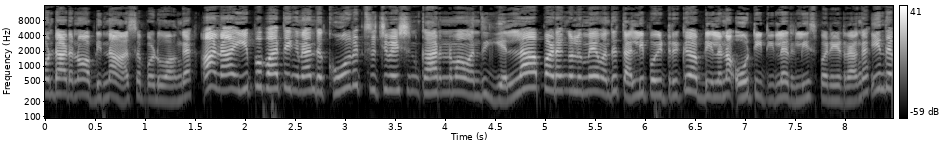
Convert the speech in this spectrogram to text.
கொண்டாடணும் அப்படின்னு தான் ஆசைப்படுவாங்க. ஆனா இப்ப பாத்தீங்கன்னா இந்த கோவிட் சுச்சுவேஷன் காரணமா வந்து எல்லா படங்களுமே வந்து தள்ளி போயிட்டு இருக்கு அப்படி இல்லைன்னா ஓடிடில ரிலீஸ் பண்ணிடுறாங்க. இந்த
